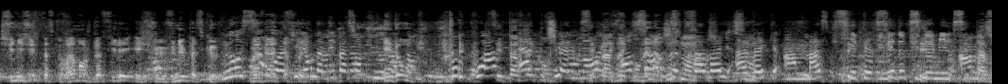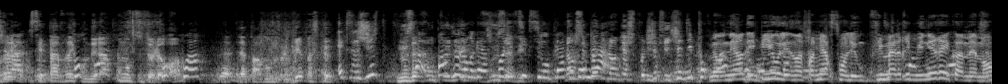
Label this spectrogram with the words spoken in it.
Je finis juste parce que vraiment je dois filer et je suis venu parce que. Nous aussi, on doit filer, on a des patients qui nous Et donc, attendent. Pourquoi actuellement, ensemble, je travaille avec un masque qui est périmé depuis C'est- 2001, c'est pas monsieur vrai- Macron C'est pas vrai qu'on est la honte de l'Europe. Là, pardon de vous le dire parce que. Juste, Nous pas, avons pas de tenu- langage vous politique, avez- s'il vous plaît. Non, c'est pas du langage politique. J'ai dit Mais pourquoi on est un des pays où les infirmières sont les plus mal rémunérées quand même. hein.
